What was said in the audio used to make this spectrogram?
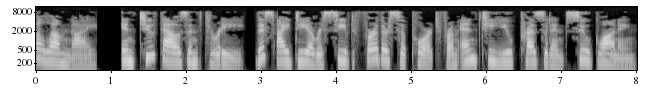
alumni in 2003, this idea received further support from NTU President Su Guaning,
